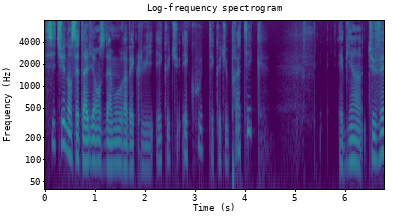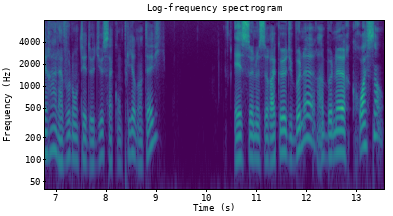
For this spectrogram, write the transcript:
si tu es dans cette alliance d'amour avec lui et que tu écoutes et que tu pratiques, eh bien, tu verras la volonté de Dieu s'accomplir dans ta vie. Et ce ne sera que du bonheur, un bonheur croissant.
